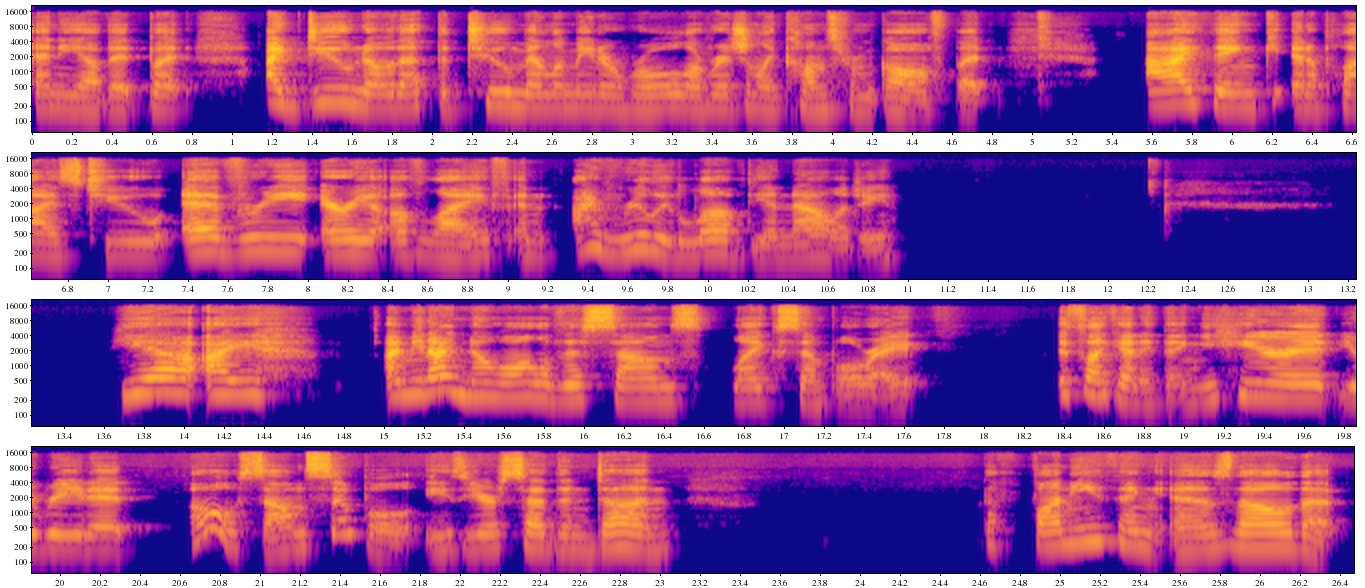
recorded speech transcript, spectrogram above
any of it, but I do know that the two millimeter rule originally comes from golf, but I think it applies to every area of life, and I really love the analogy. Yeah, I I mean, I know all of this sounds like simple, right? It's like anything. You hear it, you read it. Oh, sounds simple. Easier said than done. The funny thing is, though, that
